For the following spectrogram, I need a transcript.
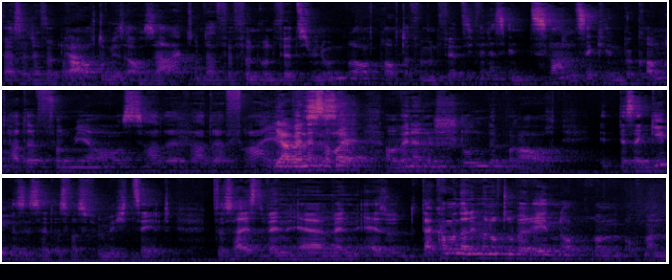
was er dafür Ja. braucht und mir es auch sagt und dafür 45 Minuten braucht, braucht er 45. Wenn er es in 20 hinbekommt, hat er von mir aus hat er, hat er frei. Ja, aber wenn ja- aber wenn er eine Stunde braucht, das Ergebnis ist ja das, was für mich zählt. Das heißt, wenn er, wenn, also da kann man dann immer noch drüber reden, ob man, ob man,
